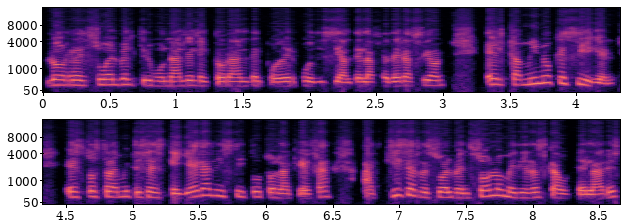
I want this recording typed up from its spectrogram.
lo resuelve el Tribunal Electoral del Poder Judicial de la Federación. El camino que siguen estos trámites es que llega al instituto la queja, aquí se resuelven solo medidas cautelares,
